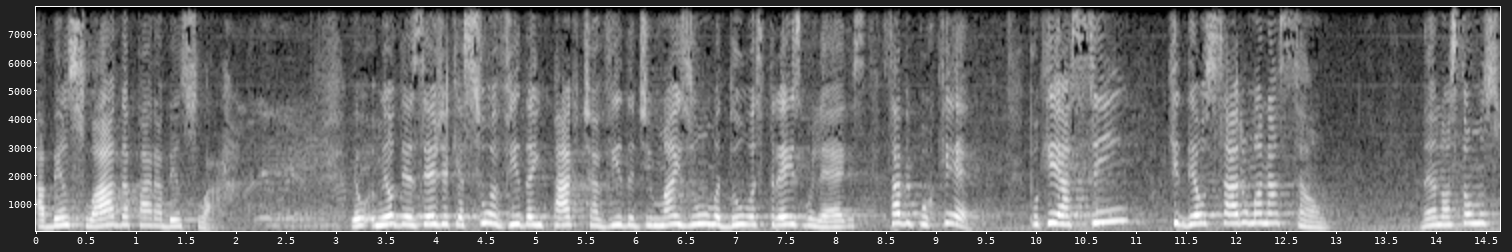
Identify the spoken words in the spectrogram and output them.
abençoada para abençoar. O meu desejo é que a sua vida impacte a vida de mais uma, duas, três mulheres. Sabe por quê? Porque é assim que Deus sara uma nação. Né? Nós estamos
